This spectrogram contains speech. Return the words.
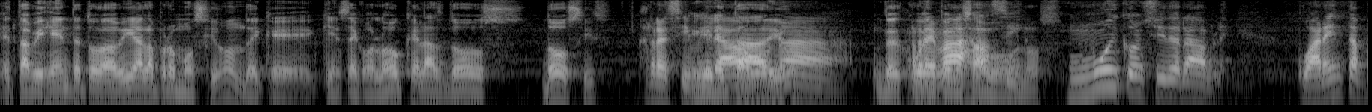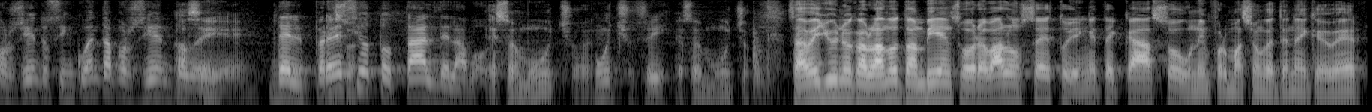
Está vigente todavía la promoción de que quien se coloque las dos dosis recibirá una un rebaja, muy considerable. 40%, 50% del precio total de la bolsa. Eso es mucho. ¿eh? Mucho, sí. Eso es mucho. ¿Sabe, Junior, que hablando también sobre baloncesto y en este caso una información que tiene que ver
